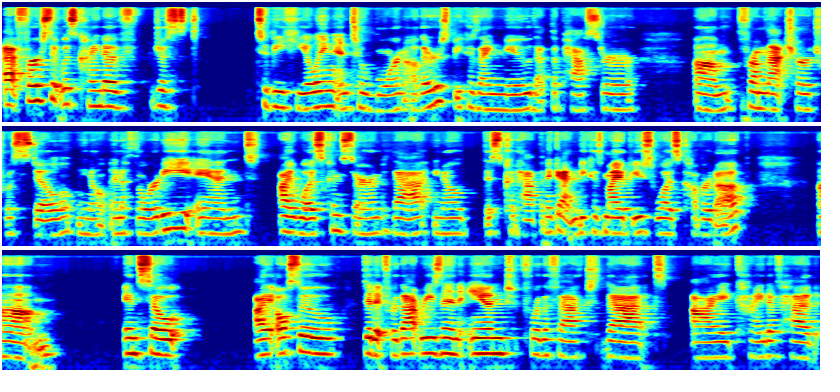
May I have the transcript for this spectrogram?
at first, it was kind of just to be healing and to warn others because I knew that the pastor um, from that church was still, you know, an authority. And I was concerned that, you know, this could happen again because my abuse was covered up. Um, and so I also did it for that reason and for the fact that I kind of had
